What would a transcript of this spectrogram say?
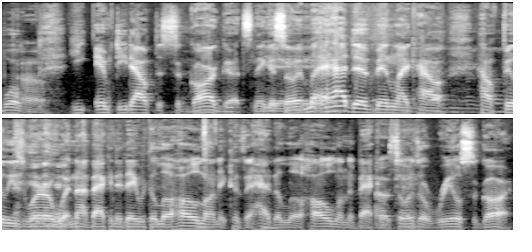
well, Oh. he emptied out the cigar guts, nigga. so it, Yeah. it had to have been like how how Phillies were or whatnot back in the day with the little hole on it because it had the little hole on the back of it. So it was a real cigar.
